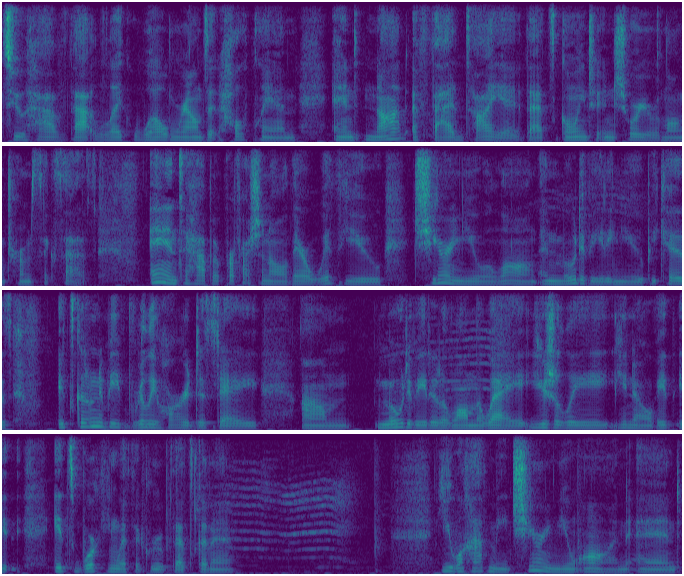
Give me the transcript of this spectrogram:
to have that like well-rounded health plan and not a fad diet that's going to ensure your long-term success. And to have a professional there with you cheering you along and motivating you because it's going to be really hard to stay um, motivated along the way. Usually you know it, it it's working with a group that's going to you will have me cheering you on and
